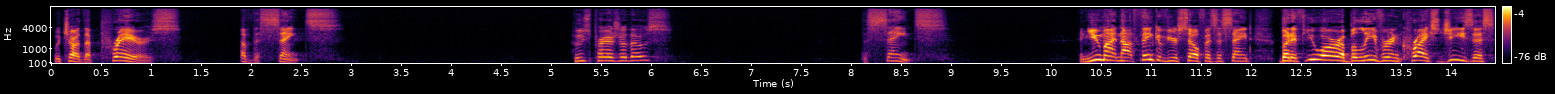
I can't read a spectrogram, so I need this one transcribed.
which are the prayers of the saints. Whose prayers are those? The saints. And you might not think of yourself as a saint, but if you are a believer in Christ Jesus,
